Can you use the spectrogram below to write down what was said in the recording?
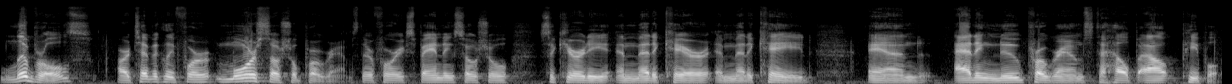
liberals are typically for more social programs. They're for expanding Social Security and Medicare and Medicaid and adding new programs to help out people.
